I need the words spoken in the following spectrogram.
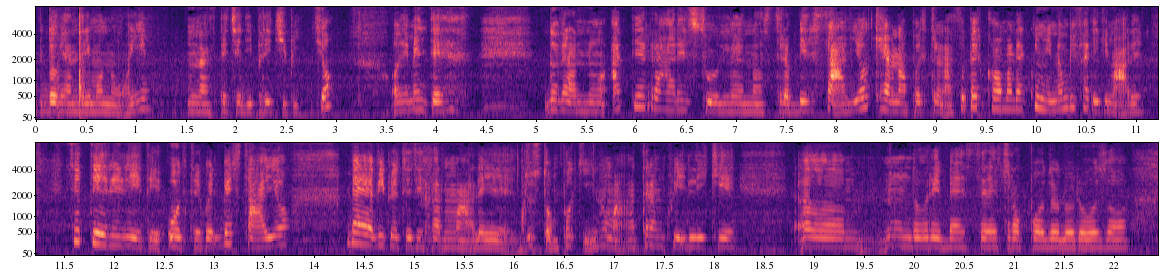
dove andremo noi, una specie di precipizio, ovviamente dovranno atterrare sul nostro bersaglio che è una poltrona super comoda quindi non vi farete male. Se atterrerete oltre quel bersaglio beh vi potete far male giusto un pochino ma tranquilli che uh, non dovrebbe essere troppo doloroso.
